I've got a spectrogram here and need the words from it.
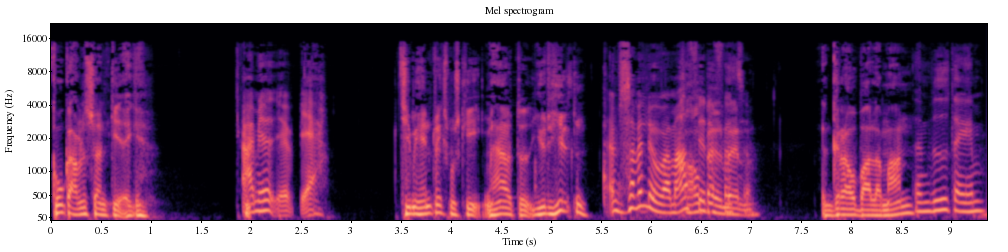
God gamle Søren Gerke. Ej, men jeg, jeg, ja. Jimi Hendrix måske, men han er jo død. Jytte Hilden. Jamen, så ville det jo være meget fedt at få til. Kravbælmanden. Grav Ballermann. Den hvide dame.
